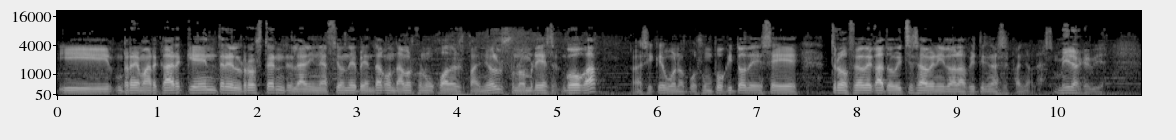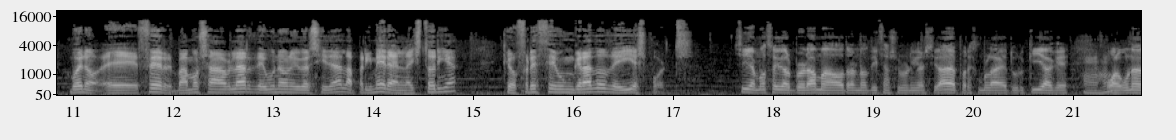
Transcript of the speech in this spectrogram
y remarcar que entre el roster, entre la alineación de Penta, contamos con un jugador español. Su nombre es Goga. Así que bueno, pues un poquito de ese trofeo de Katowice se ha venido a las vitrinas españolas. Mira qué bien. Bueno, eh, Fer, vamos a hablar de una universidad, la primera en la historia, que ofrece un grado de eSports. Sí, hemos traído al programa otras noticias sobre universidades, por ejemplo la de Turquía que o alguna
